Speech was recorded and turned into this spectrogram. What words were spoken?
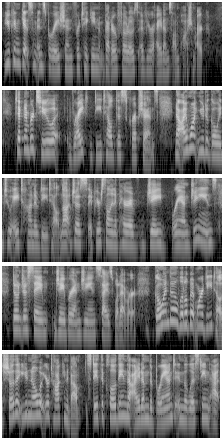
you can get some inspiration for taking better photos of your items on Poshmark. Tip number two, write detailed descriptions. Now, I want you to go into a ton of detail, not just if you're selling a pair of J brand jeans, don't just say J brand jeans, size whatever. Go into a little bit more detail. Show that you know what you're talking about. State the clothing, the item, the brand in the listing at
